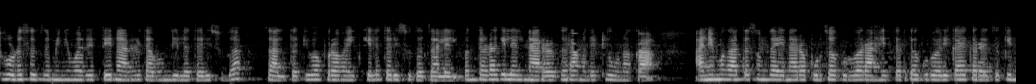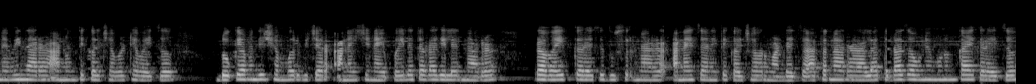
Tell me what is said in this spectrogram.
थोडस जमिनीमध्ये ते नारळ दाबून दिलं तरी सुद्धा चालतं. किंवा प्रवाहित केलं तरी सुद्धा चालेल. पण तडा गेलेले नारळ घरामध्ये ठेवू नका. आणि मग आता समजा येणारा पुढचा गुरुवार आहे तर त्या गुरुवारी काय करायचं की नवीन नारळ आणून ते कलशावर ठेवायचं. डोक्यामध्ये शंभर विचार आणायचे नाही. पहिलं तडा गेलेलं नारळ प्रवाहित करायचं दुसरं नारळ आणायचं आणि ते कलशावर मांडायचं. आता नारळाला तडा जाऊ नये म्हणून काय करायचं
